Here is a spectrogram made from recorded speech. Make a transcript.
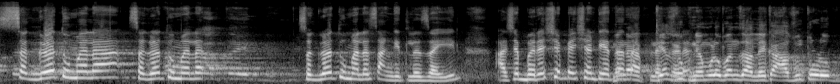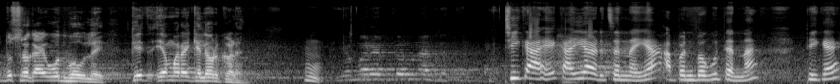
सगळं तुम्हाला सगळं तुम्हाला सगळं तुम्हाला सांगितलं जाईल. असे बरेचसे पेशंट नाही, येतात नाही, तेच आपल्याकडे. दुखण्यामुळे बंद झालंय का? अजून थोडं दुसरं काय उद्भवलंय? तेच एम आर आय केल्यावर कळेल. ठीक आहे काही अडचण नाही आहे आपण बघू त्यांना. ठीक आहे.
